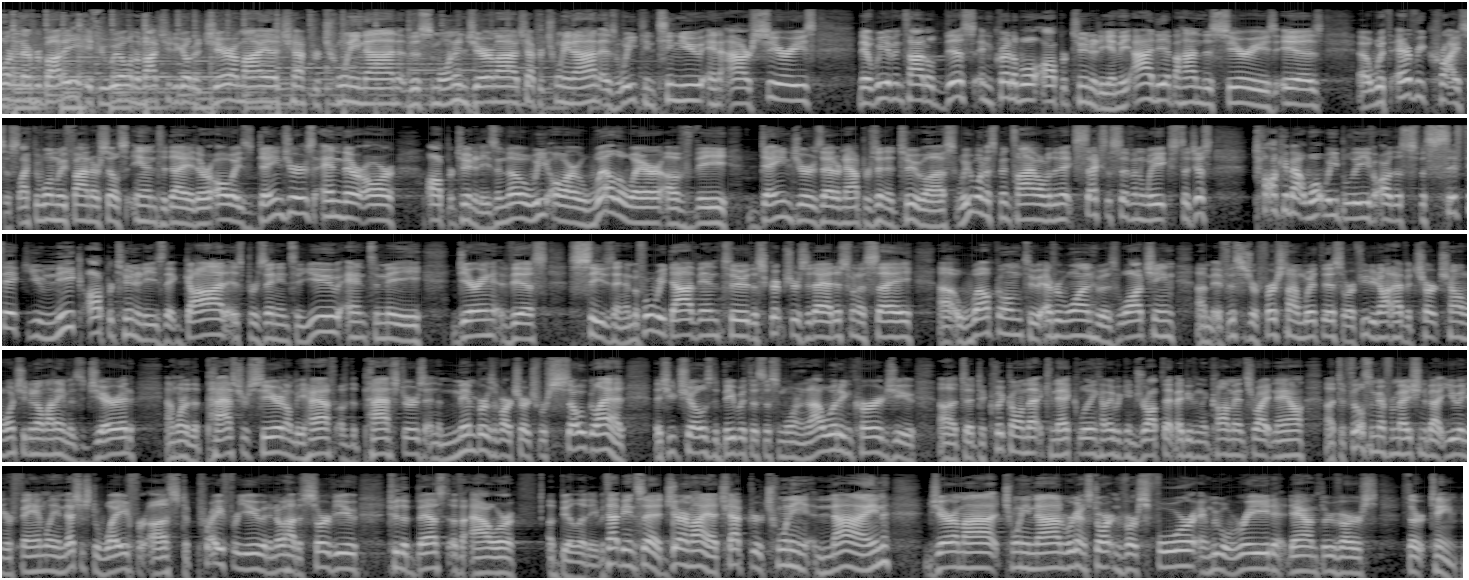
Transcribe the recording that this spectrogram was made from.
morning, everybody. If you will, I want to invite you to go to Jeremiah chapter 29 this morning. Jeremiah chapter 29 as we continue in our series that we have entitled This Incredible Opportunity. And the idea behind this series is uh, with every crisis, like the one we find ourselves in today, there are always dangers and there are opportunities. And though we are well aware of the dangers that are now presented to us, we want to spend time over the next six to seven weeks to just talk about what we believe are the specific, unique opportunities that God is presenting to you and to me during this season. And before we dive into the scriptures today, I just want to say uh, welcome to everyone who is watching. Um, if this is your first time with us, or if you do not have a church home, I want you to know my name is Jared. I'm one of the pastors here, and on behalf of the pastors and the members of our church, we're so glad that you chose to be with us this morning. And I would encourage you uh, to, to click on that connect link. I think we can drop that maybe even in the comments right now uh, to fill some information about you and your family. And that's just a way for us to pray for you and to know how to serve you to the best of our ability. With that being said, Jeremiah chapter 29, Jeremiah 29, we're going to start in verse 4 and we will read down through verse 13.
